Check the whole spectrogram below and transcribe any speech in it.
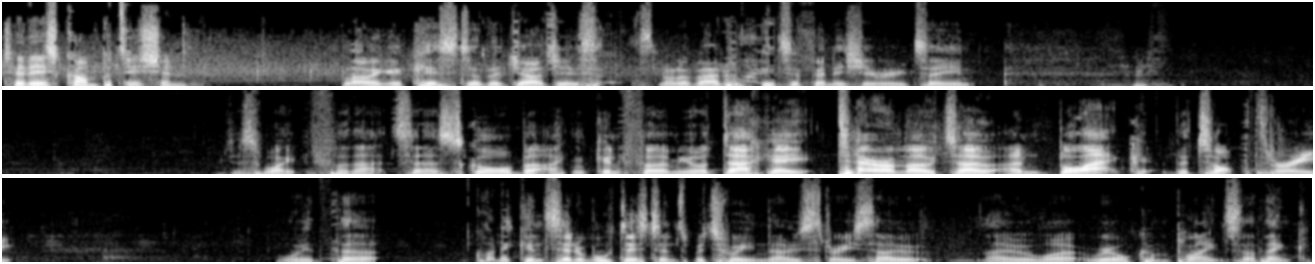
to this competition. Blowing a kiss to the judges. It's not a bad way to finish your routine. Just wait for that uh, score, but I can confirm Iordache, Teramoto and Black, the top three, with uh, quite a considerable distance between those three, so no uh, real complaints, I think,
